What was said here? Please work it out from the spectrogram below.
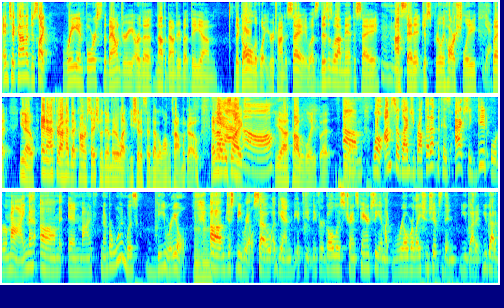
and to kind of just like reinforce the boundary or the not the boundary, but the um the goal of what you were trying to say was this is what I meant to say. I said it just really harshly. Mm-hmm. Yeah. But, you know, and after I had that conversation with them, they were like, you should have said that a long time ago. And I was like, Aw. yeah, probably. But, know. Um, well, I'm so glad you brought that up because I actually did order mine. Um, and my number one was be real. Mm-hmm. Um, just be real. So again, if you, if your goal is transparency and like real relationships, then you got to you got to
